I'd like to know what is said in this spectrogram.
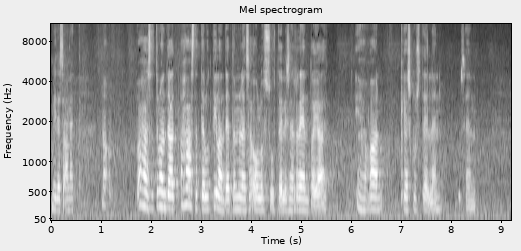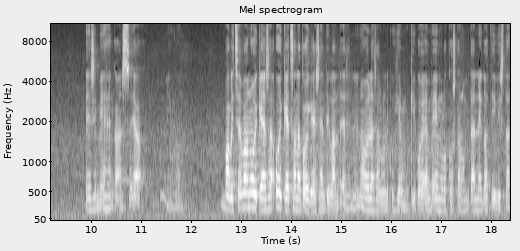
Mitäs Anette? No, haastattelutilanteet on yleensä ollut suhteellisen rentoja. Ihan vaan keskustellen sen esimiehen kanssa ja niin kun valitsee vaan oikeansa, oikeat sanat oikeaan tilanteeseen, niin ne on yleensä ollut niin hirmu kivoja. Ei mulla koskaan ollut mitään negatiivista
